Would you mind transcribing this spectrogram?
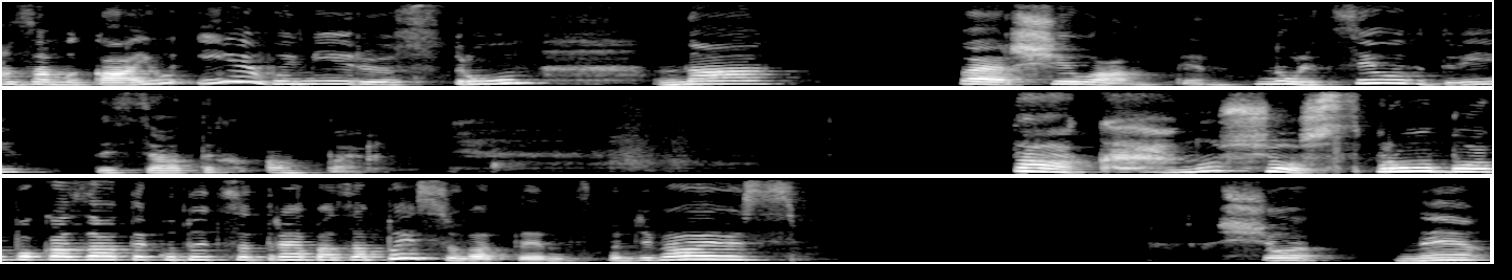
замикаю і вимірюю струм на першій лампі 0,2 ампер. Так, ну що ж, спробую показати, куди це треба записувати. Сподіваюсь, що не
